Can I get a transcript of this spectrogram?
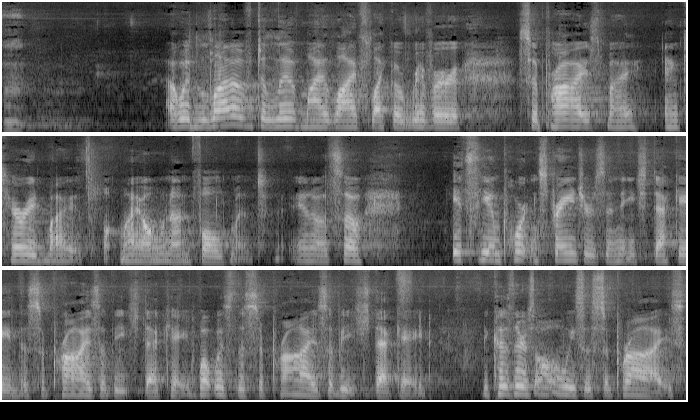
Hmm. I would love to live my life like a river, surprised by and carried by its, my own unfoldment. You know, so it's the important strangers in each decade, the surprise of each decade. What was the surprise of each decade? Because there's always a surprise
